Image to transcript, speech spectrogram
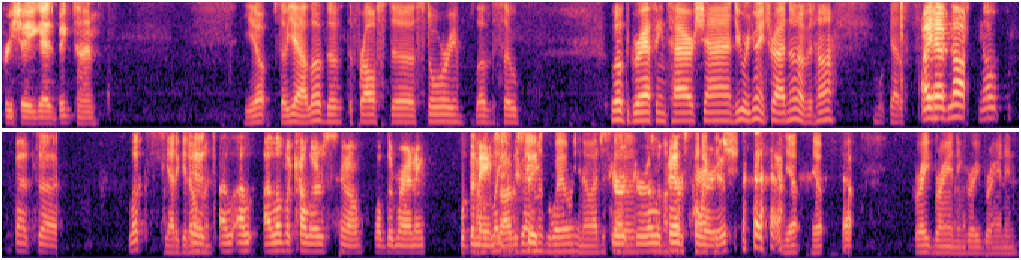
appreciate you guys big time. Yep. So yeah, I love the the frost uh, story. Love the soap. Love the graphene tire shine. Dewar, you ain't tried none of it, huh? Gotta I have not. Nope. But uh, looks. gotta get on it. I, I, I love the colors. You know, love the branding. With the I was names, late to the obviously. game as well. You know, I just Gor- got Gorilla my Piss, first package. hilarious. Yep, yep. Yep. Great branding, great branding.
